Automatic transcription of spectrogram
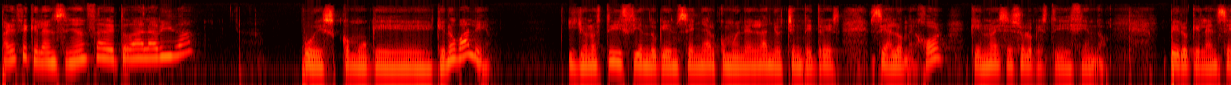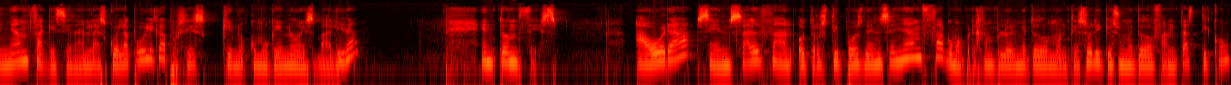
parece que la enseñanza de toda la vida, pues como que, que no vale. Y yo no estoy diciendo que enseñar como en el año 83 sea lo mejor, que no es eso lo que estoy diciendo pero que la enseñanza que se da en la escuela pública pues es que no, como que no es válida. Entonces, ahora se ensalzan otros tipos de enseñanza, como por ejemplo el método Montessori, que es un método fantástico,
